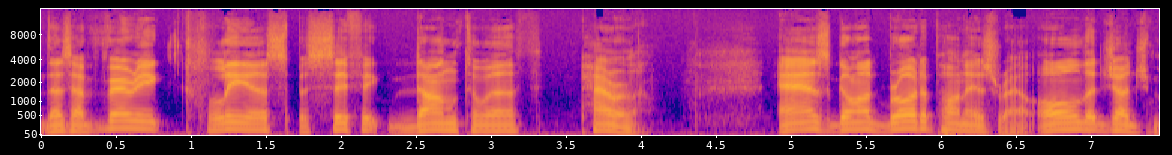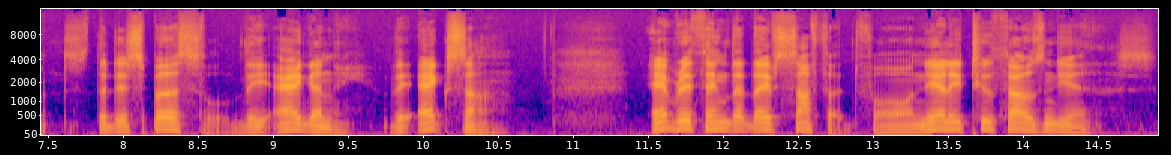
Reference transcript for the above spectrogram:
There's a very clear, specific, down to earth parallel. As God brought upon Israel all the judgments, the dispersal, the agony, the exile, everything that they've suffered for nearly 2,000 years,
